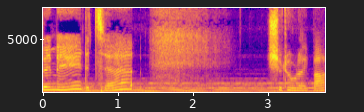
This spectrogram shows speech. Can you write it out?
သွင်းမယ်တစ်ချက်ရှူထုတ်လိုက်ပါ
